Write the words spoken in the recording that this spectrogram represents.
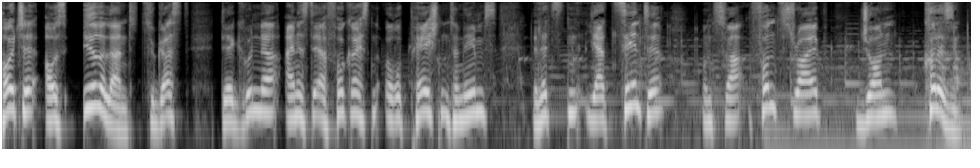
Heute aus Irland zu Gast der Gründer eines der erfolgreichsten europäischen Unternehmens der letzten Jahrzehnte, und zwar von Stripe, John Collison.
